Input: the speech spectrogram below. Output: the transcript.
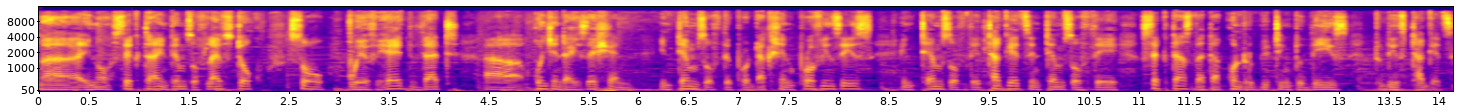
uh, you know sector in terms of livestock. So we've had that uh, conscientization in terms of the production provinces in terms of the targets in terms of the sectors that are contributing to these to these targets.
